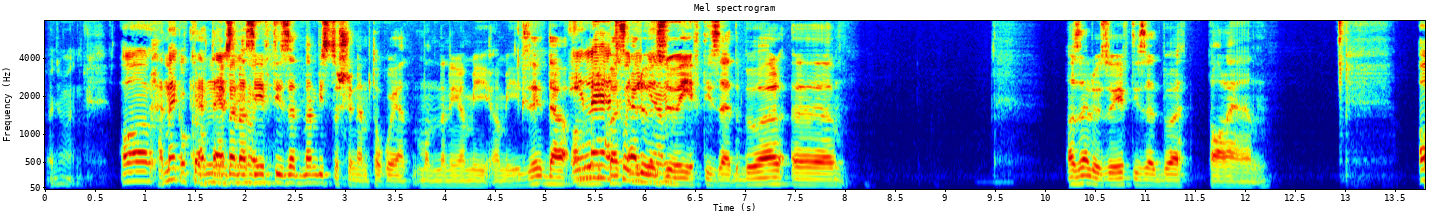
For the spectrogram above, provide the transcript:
hogy van? A, hát, meg akarom hát nézni, ebben az hogy... évtizedben biztos, hogy nem tudok olyat mondani, ami, ami izé, de Én lehet, az előző igen. évtizedből ö, az előző évtizedből talán. A...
